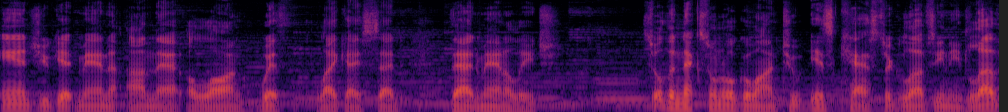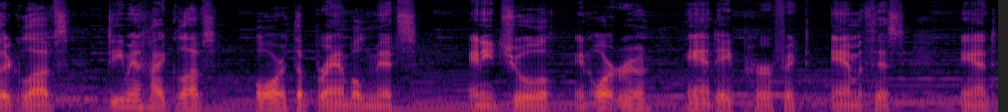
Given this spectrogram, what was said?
and you get mana on that along with, like I said, that Mana Leech. So the next one we'll go on to is caster gloves. You need leather gloves, demon hide gloves, or the bramble mitts, any jewel, an Ort rune, and a perfect amethyst. And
